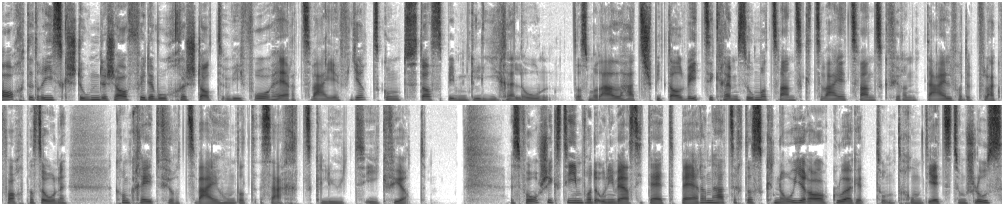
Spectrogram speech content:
38 Stunden arbeiten in der Woche statt wie vorher 42 und das beim gleichen Lohn. Das Modell hat das Spital Wetzikon im Sommer 2022 für einen Teil der Pflegefachpersonen, konkret für 260 Leute, eingeführt. Ein Forschungsteam von der Universität Bern hat sich das genauer angeschaut und kommt jetzt zum Schluss,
